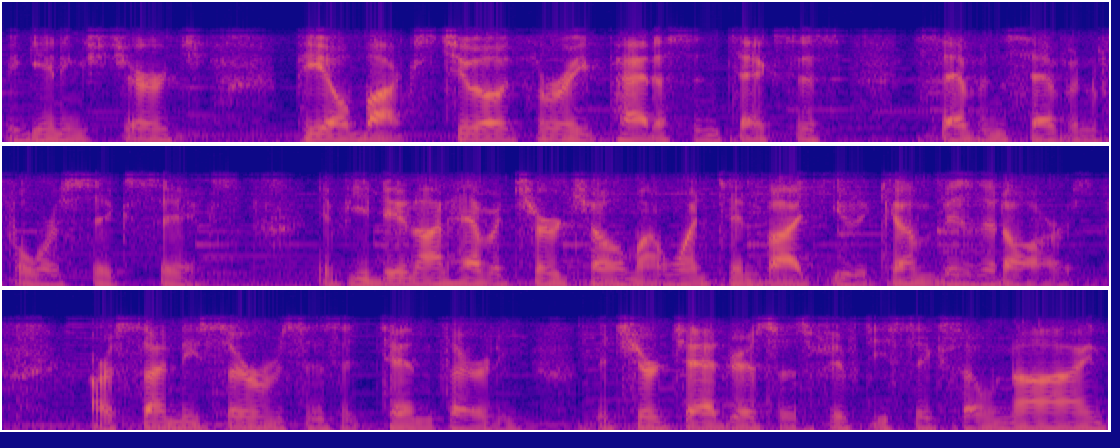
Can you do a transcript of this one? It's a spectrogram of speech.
Beginnings Church, P.O. Box 203, Pattison, Texas 77466. If you do not have a church home, I want to invite you to come visit ours. Our Sunday service is at 10:30. The church address is 5609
